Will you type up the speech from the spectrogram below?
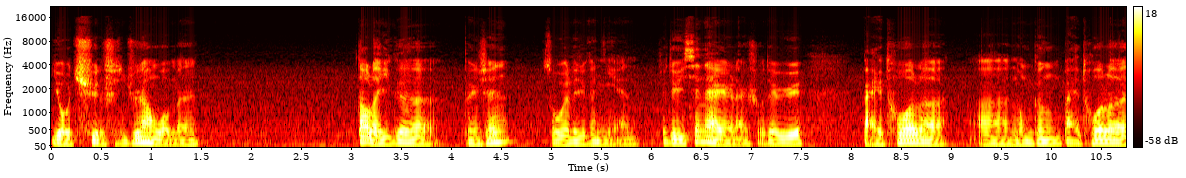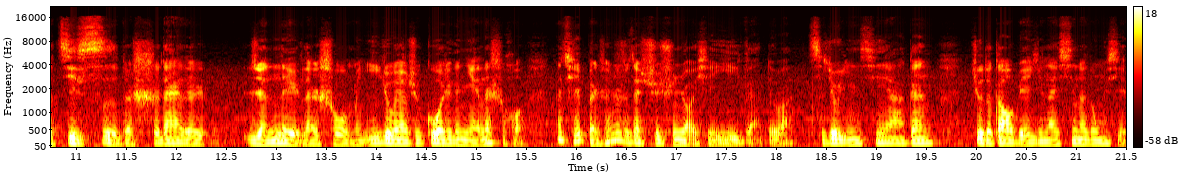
有趣的事情，就让我们到了一个本身所谓的这个年，就对于现代人来说，对于摆脱了啊农耕、摆脱了祭祀的时代的人类来说，我们依旧要去过这个年的时候，那其实本身就是在去寻找一些意义感，对吧？辞旧迎新啊，跟旧的告别，迎来新的东西。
